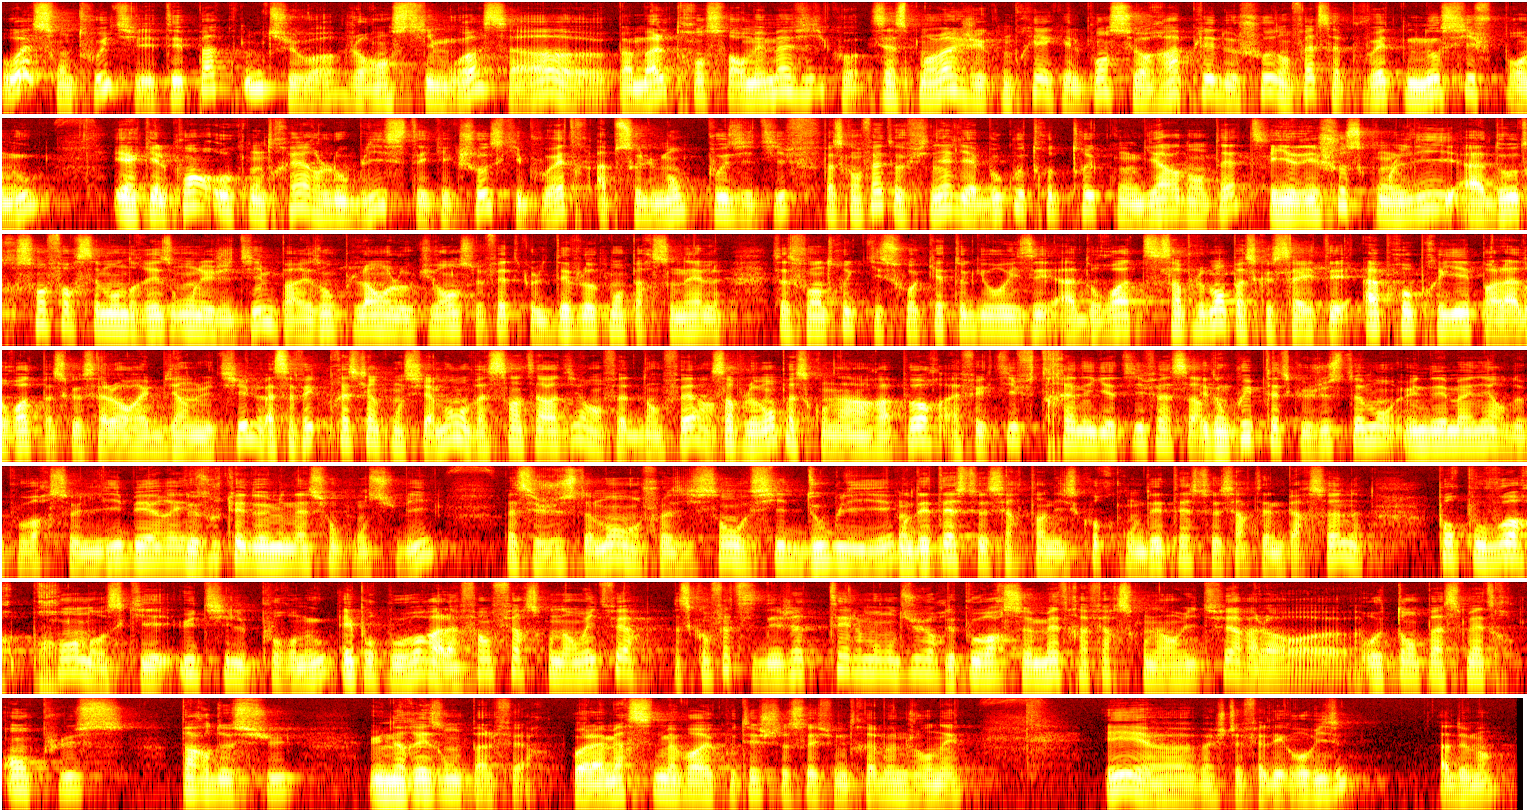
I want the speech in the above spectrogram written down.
ouais, son tweet, il était pas con, tu vois. Genre en 6 mois, ça a euh, pas mal transformé ma vie, quoi. C'est à ce moment-là que j'ai compris à quel point se rappeler de choses, en fait, ça pouvait être nocif pour nous, et à quel point, au contraire, l'oubli, c'était quelque chose qui pouvait être absolument positif. Parce qu'en fait, au final, il y a beaucoup trop de trucs qu'on garde en tête, et il y a des choses qu'on lit à d'autres sans forcément de raison légitime. Par exemple, là, en l'occurrence, le fait que le développement personnel, ça soit un truc qui soit catégorisé à droite, simplement parce que ça a été approprié par la droite, parce que ça leur est bien utile, bah, ça fait que presque inconsciemment, on va s'interdire, en fait, d'en faire, simplement parce qu'on a un rapport affectif très négatif à ça. Et donc oui, peut-être que justement, une des manières de pouvoir se libérer de toutes les dominations qu'on subit, bah, c'est justement en choisissant aussi d'oublier qu'on déteste certains discours, qu'on déteste certaines personnes, pour pouvoir prendre ce qui est utile pour nous et pour pouvoir à la fin faire ce qu'on a envie de faire. Parce qu'en fait, c'est déjà tellement dur de pouvoir se mettre à faire ce qu'on a envie de faire, alors euh, autant pas se mettre en plus par-dessus une raison de pas le faire. Voilà, merci de m'avoir écouté, je te souhaite une très bonne journée et euh, bah, je te fais des gros bisous. À demain.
